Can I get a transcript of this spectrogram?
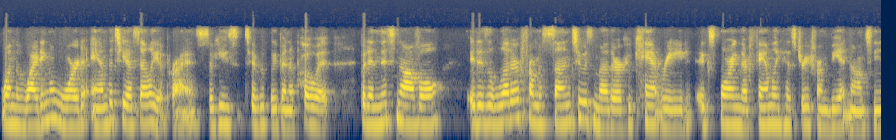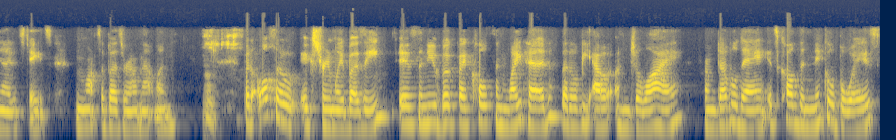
won the Whiting Award and the T.S. Eliot Prize. So he's typically been a poet. But in this novel, it is a letter from a son to his mother who can't read, exploring their family history from Vietnam to the United States. And lots of buzz around that one. Hmm. But also extremely buzzy is the new book by Colson Whitehead that'll be out in July from Doubleday. It's called The Nickel Boys.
